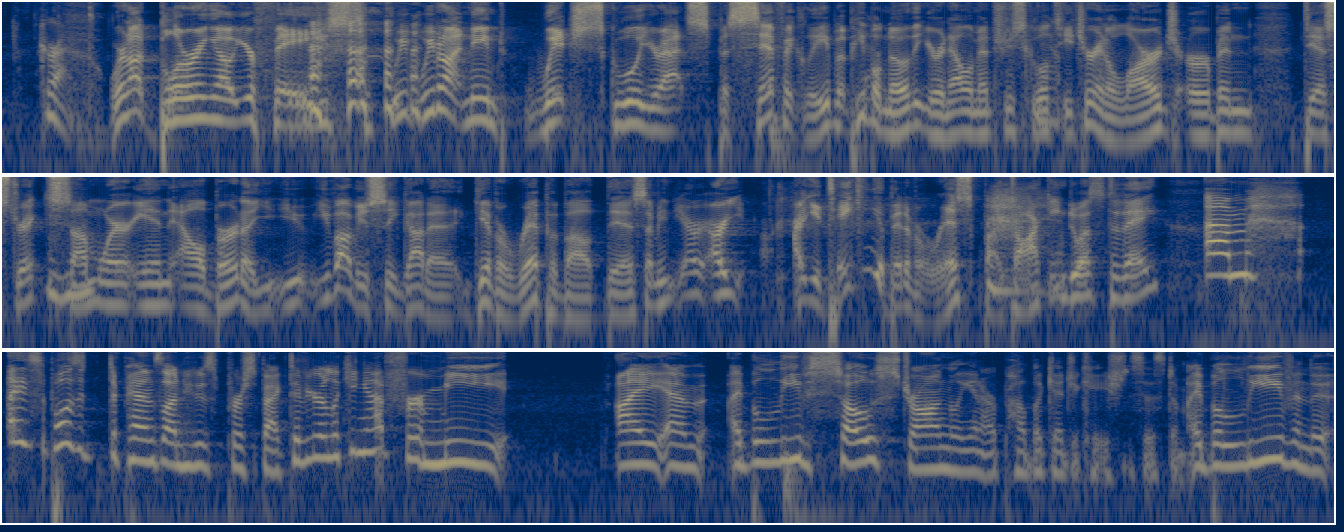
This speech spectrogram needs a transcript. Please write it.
Correct. We're not blurring out your face. we've, we've not named which school you're at specifically, but people know that you're an elementary school teacher in a large urban district Mm-hmm. somewhere in Alberta. You, you've obviously got to give a rip about this. I mean, are, are you are you taking a bit of a risk by talking to us today? Um, I suppose it depends on whose perspective you're looking at. For me, I am I believe so strongly in our public education system. I believe in the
